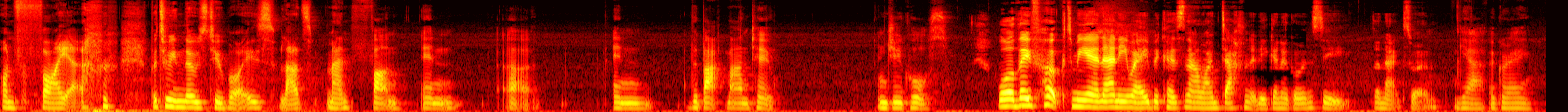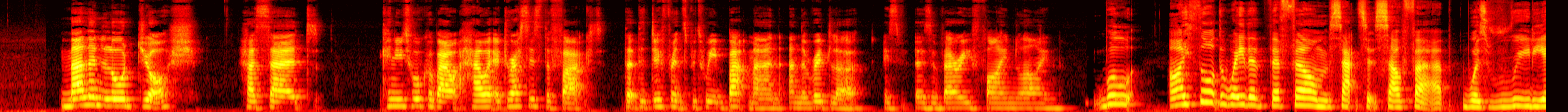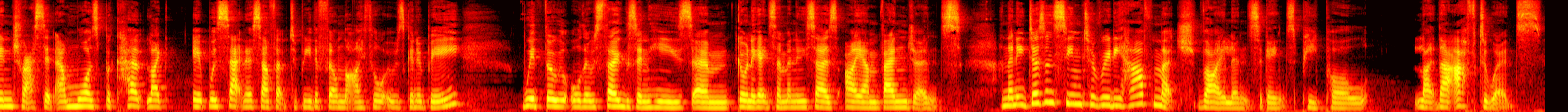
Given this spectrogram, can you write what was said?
on fire between those two boys, lads, men. Fun in uh, in the Batman too. In due course. Well, they've hooked me in anyway because now I'm definitely going to go and see the next one. Yeah, agree. Melon Lord Josh has said, Can you talk about how it addresses the fact that the difference between Batman and the Riddler is, is a very fine line? Well, I thought the way that the film sets itself up was really interesting and was because like it was setting itself up to be the film that I thought it was going to be with all those thugs and he's um, going against them and he says I am vengeance and then he doesn't seem to really have much violence against people like that afterwards.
